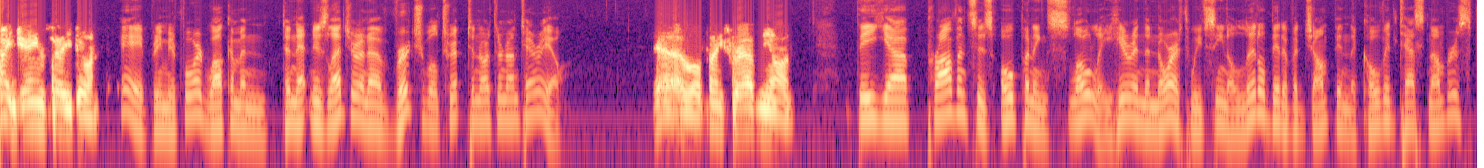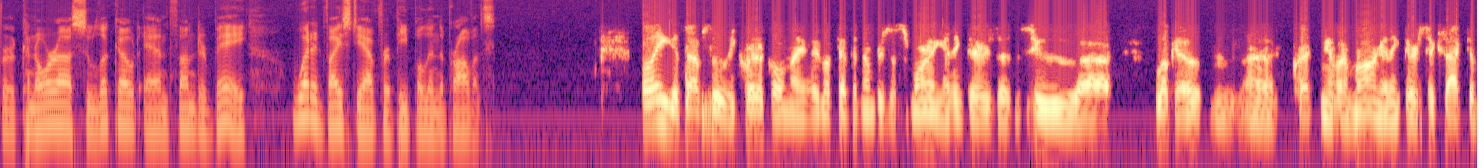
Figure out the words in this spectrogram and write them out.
Hi, James. How are you doing? Hey, Premier Ford. Welcome in to Net News Ledger and a virtual trip to Northern Ontario. Yeah, well, thanks for having me on. The uh, province is opening slowly. Here in the north, we've seen a little bit of a jump in the COVID test numbers for Kenora, Sioux Lookout, and Thunder Bay. What advice do you have for people in the province? Well, I think it's absolutely critical, and I, I looked at the numbers this morning. I think there's a Sioux uh, look out. Uh, correct me if I'm wrong. I think there are six active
